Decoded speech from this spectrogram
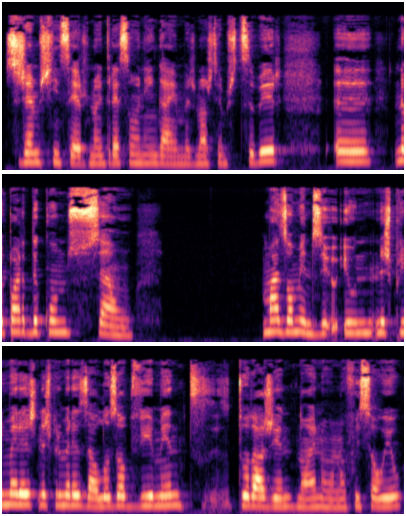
sejamos sinceros, não interessam a ninguém, mas nós temos de saber. Uh, na parte da condução, mais ou menos, eu, eu, nas, primeiras, nas primeiras aulas, obviamente, toda a gente, não é? Não, não fui só eu,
